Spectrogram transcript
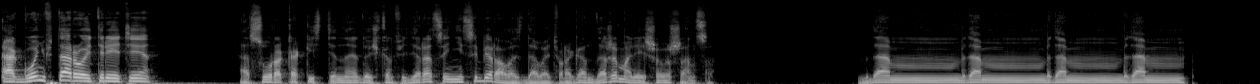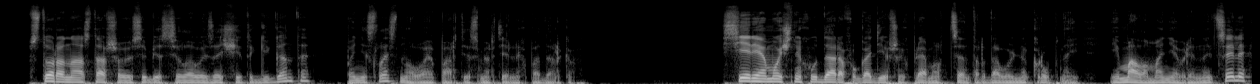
Огонь второй, третий. Асура, как истинная дочь конфедерации, не собиралась давать врагам даже малейшего шанса. Бдам, бдам, бдам, бдам. В сторону оставшегося без силовой защиты гиганта понеслась новая партия смертельных подарков. Серия мощных ударов, угодивших прямо в центр довольно крупной и маломаневренной цели,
